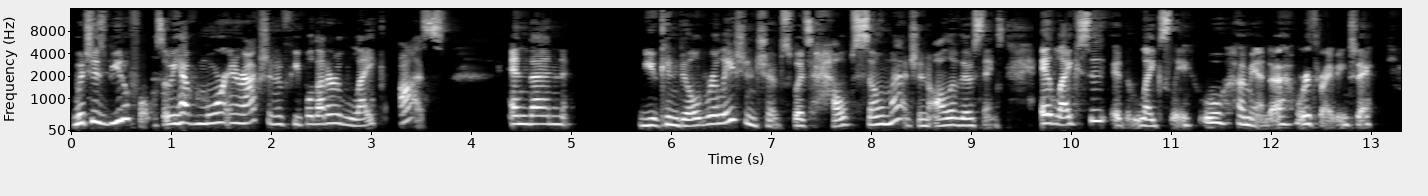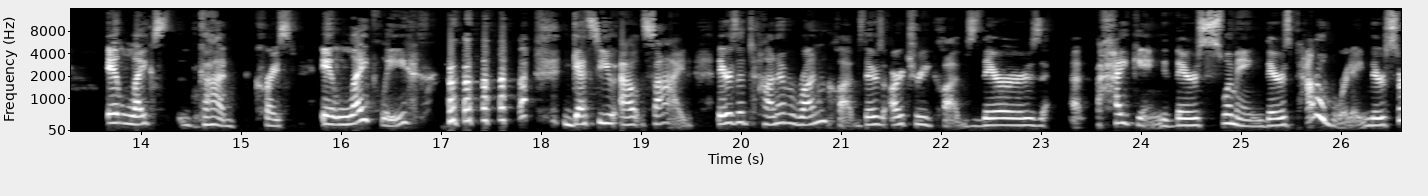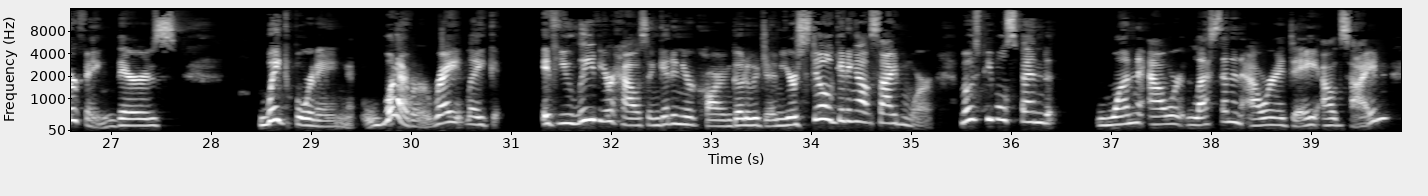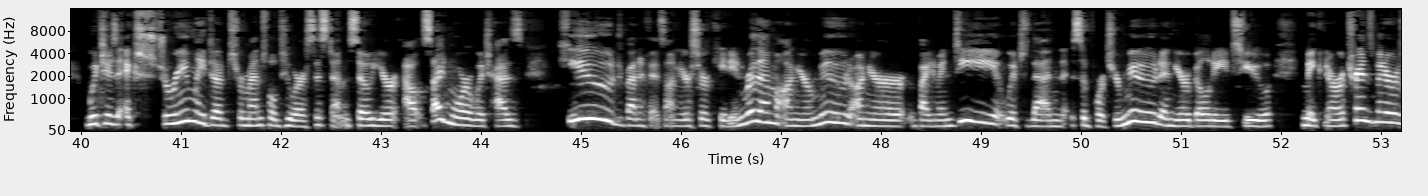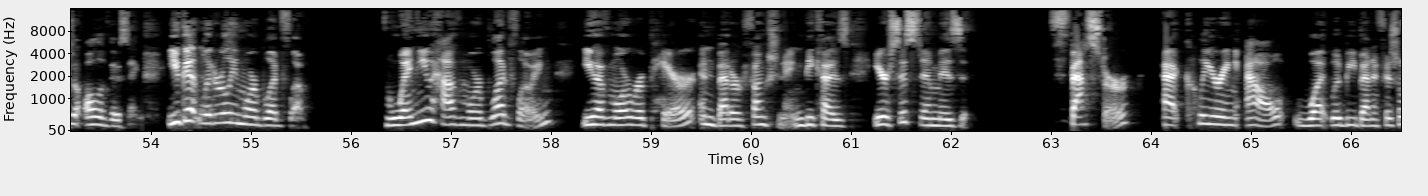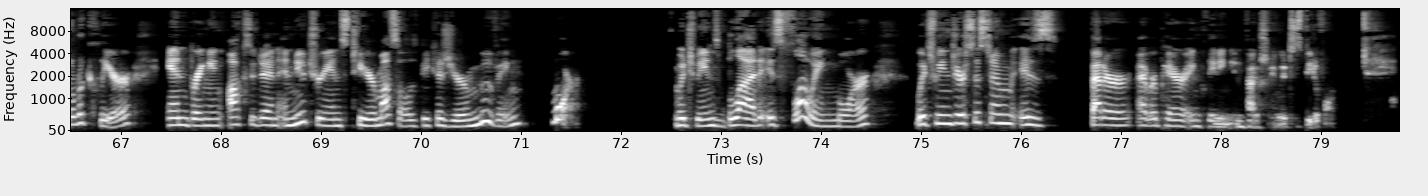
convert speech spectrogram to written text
which is beautiful. So we have more interaction of people that are like us. And then you can build relationships, which helps so much and all of those things. It likes it, likely. Oh, Amanda, we're thriving today. It likes, God Christ, it likely gets you outside. There's a ton of run clubs. There's archery clubs. There's Uh, hiking. There's swimming. There's paddleboarding. There's surfing. There's wakeboarding, whatever, right? Like if you leave your house and get in your car and go to a gym, you're still getting outside more. Most people spend one hour, less than an hour a day outside, which is extremely detrimental to our system. So you're outside more, which has huge benefits on your circadian rhythm, on your mood, on your vitamin D, which then supports your mood and your ability to make neurotransmitters, all of those things. You get literally more blood flow. When you have more blood flowing, you have more repair and better functioning because your system is faster at clearing out what would be beneficial to clear and bringing oxygen and nutrients to your muscles because you're moving more which means blood is flowing more, which means your system is better at repair and cleaning and functioning, which is beautiful.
